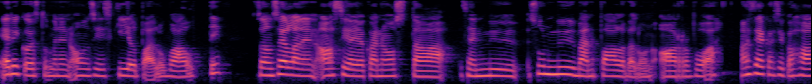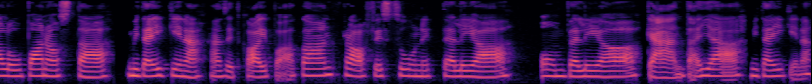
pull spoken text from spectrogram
Erikoistuminen on siis kilpailuvaltti. Se on sellainen asia, joka nostaa sen myy- sun myymän palvelun arvoa. Asiakas, joka haluaa panostaa, mitä ikinä hän sitten kaipaakaan, graafista suunnittelijaa, ompelijaa, kääntäjää, mitä ikinä.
